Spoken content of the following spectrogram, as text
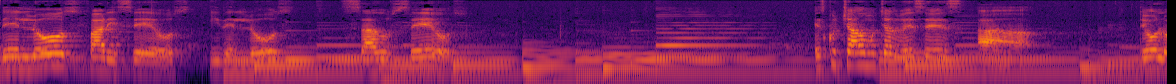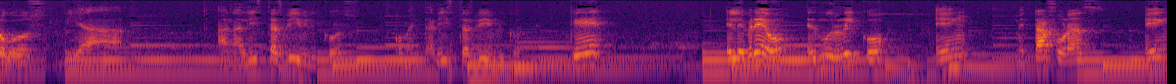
de los fariseos y de los saduceos. He escuchado muchas veces a teólogos y a analistas bíblicos, comentaristas bíblicos, que el hebreo es muy rico en metáforas, en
